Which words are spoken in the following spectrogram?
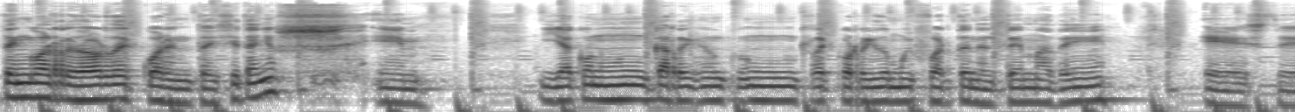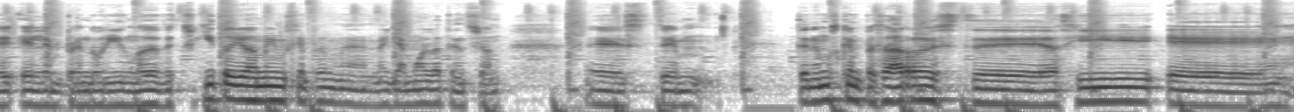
tengo alrededor de 47 años. Eh, y ya con un, recorrido muy fuerte en el tema de este, el emprendurismo. Desde chiquito yo a mí siempre me, llamó la atención. Este, tenemos que empezar este, así eh,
